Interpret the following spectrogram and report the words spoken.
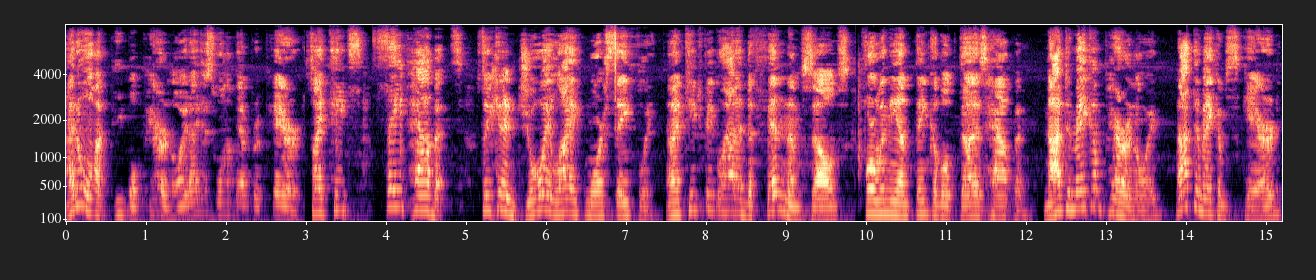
I don't want people paranoid, I just want them prepared. So I teach safe habits so you can enjoy life more safely. And I teach people how to defend themselves for when the unthinkable does happen. Not to make them paranoid, not to make them scared,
